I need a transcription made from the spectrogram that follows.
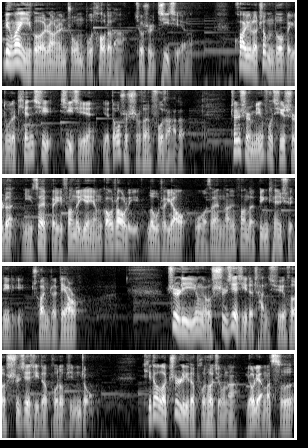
另外一个让人琢磨不透的呢，就是季节了。跨越了这么多纬度的天气，季节也都是十分复杂的，真是名副其实的。你在北方的艳阳高照里露着腰，我在南方的冰天雪地里穿着貂。智利拥有世界级的产区和世界级的葡萄品种。提到了智利的葡萄酒呢，有两个词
